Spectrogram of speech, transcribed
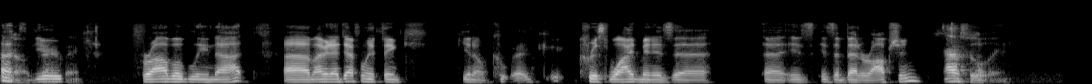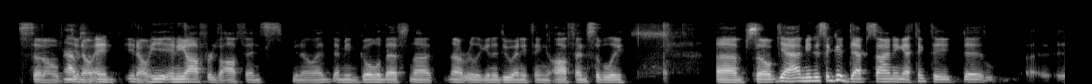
no, exactly. year? Probably not. Um, I mean, I definitely think you know uh, Chris Wideman is a uh, is is a better option. Absolutely. So Absolutely. you know, and you know, he and he offers offense. You know, I, I mean, Goloubef's not not really going to do anything offensively. Um, so yeah, I mean, it's a good depth signing. I think the the uh,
